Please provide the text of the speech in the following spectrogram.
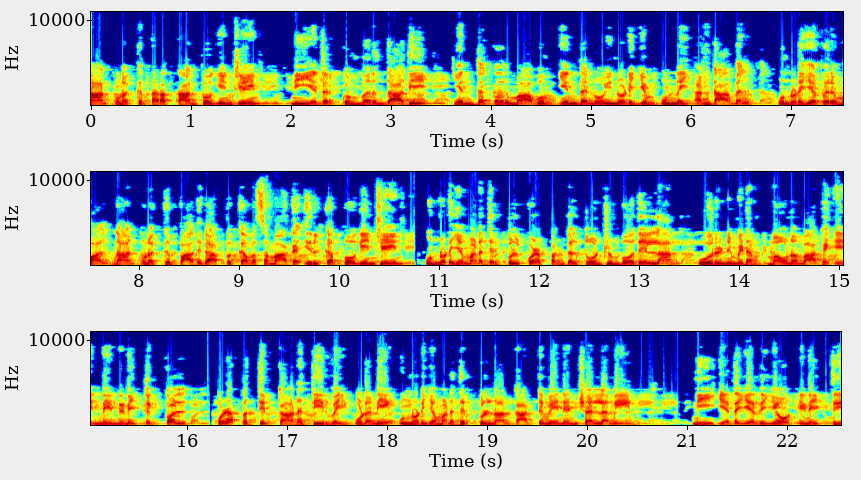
நான் உனக்கு தரத்தான் போகின்றேன். நீ எதற்கும் வருந்தாதே. எந்த கருமாவும் எந்த நோய் நொடியும் உன்னை அண்டாமல் உன்னுடைய பெருமாள் நான் உனக்கு பாதுகாப்பு கவசமாக இருக்கப் போகின்றேன். உன்னுடைய மனதிற்குள் குழப்பங்கள் தோன்றும் போதெல்லாம் ஒரு நிமிடம் மௌனமாக என்னை நினைத்துக்கொள். குழப்பத்திற்கான தீர்வை உடனே உன்னுடைய மனதிற்குள் நான் காட்டுவேன் என்றல்லமே நீ எதையெதையோ நினைத்து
